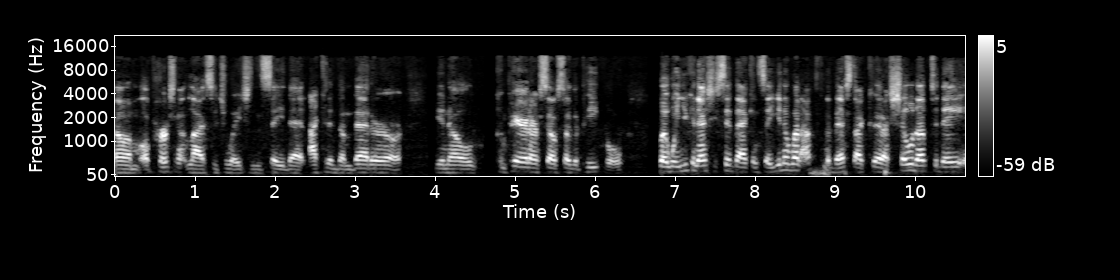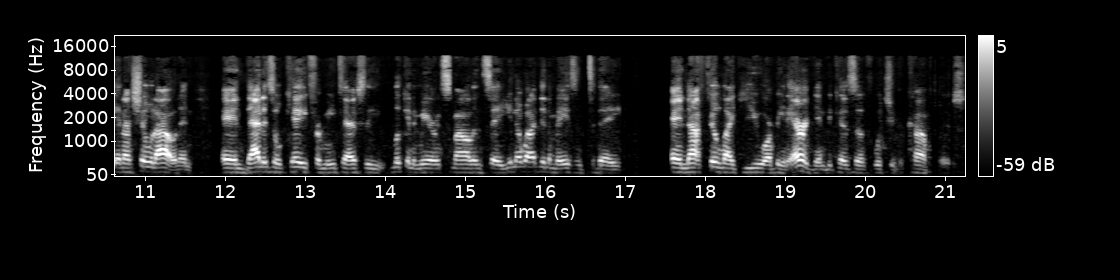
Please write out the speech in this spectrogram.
um, or personalized situations and say that I could have done better or, you know, comparing ourselves to other people. But when you can actually sit back and say, you know what, I'm the best I could. I showed up today and I showed out. And and that is okay for me to actually look in the mirror and smile and say, you know what, I did amazing today and not feel like you are being arrogant because of what you've accomplished.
